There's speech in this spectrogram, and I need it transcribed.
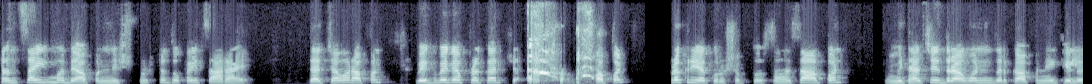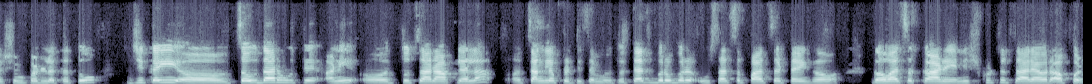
टंचाईमध्ये आपण निष्कृष्ट जो काही चारा आहे त्याच्यावर आपण वेगवेगळ्या प्रकारच्या आपण प्रक्रिया करू शकतो. सहसा आपण मिठाचे द्रावण जर का आपण हे केलं शिंपडलं तर तो जी काही चवदार होते आणि तो चारा आपल्याला चांगल्या प्रतीचा मिळतो. त्याचबरोबर ऊसाचं पाचट आहे गव गव्हाचं काळ आहे निष्कृष्ट चाऱ्यावर आपण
